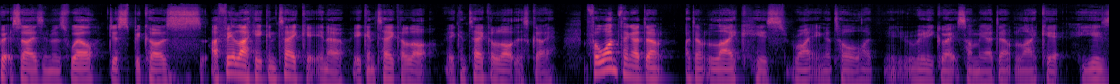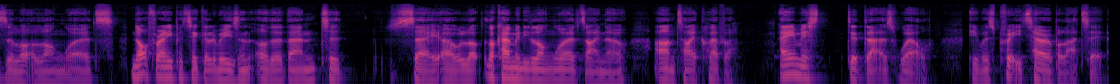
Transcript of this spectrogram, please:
criticize him as well, just because I feel like he can take it. You know, he can take a lot. He can take a lot. This guy. For one thing, I don't I don't like his writing at all. It really grates on me. I don't like it. He uses a lot of long words, not for any particular reason other than to say, "Oh, look, look how many long words I know. Aren't I clever?" Amis did that as well. He was pretty terrible at it.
